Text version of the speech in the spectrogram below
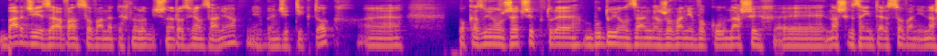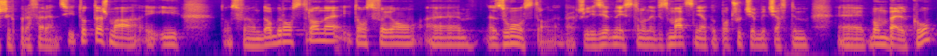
bardziej zaawansowane technologiczne rozwiązania, niech będzie TikTok, e, pokazują rzeczy, które budują zaangażowanie wokół naszych, naszych zainteresowań i naszych preferencji. To też ma i tą swoją dobrą stronę, i tą swoją złą stronę. Tak? Czyli z jednej strony wzmacnia to poczucie bycia w tym bąbelku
